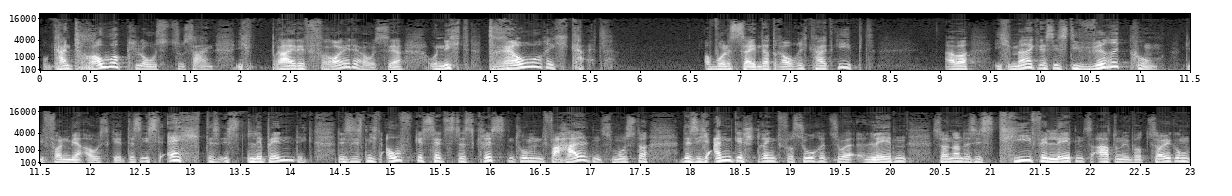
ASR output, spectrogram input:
und kein Trauerklos zu sein. Ich breite Freude aus ja? und nicht Traurigkeit, obwohl es Sein der Traurigkeit gibt aber ich merke, es ist die Wirkung, die von mir ausgeht. Das ist echt, das ist lebendig. Das ist nicht aufgesetztes Christentum, ein Verhaltensmuster, das ich angestrengt versuche zu leben, sondern das ist tiefe Lebensart und Überzeugung.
